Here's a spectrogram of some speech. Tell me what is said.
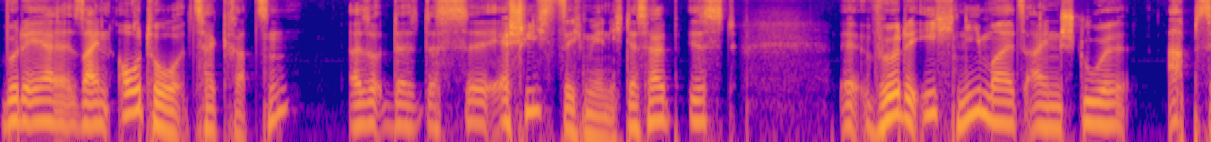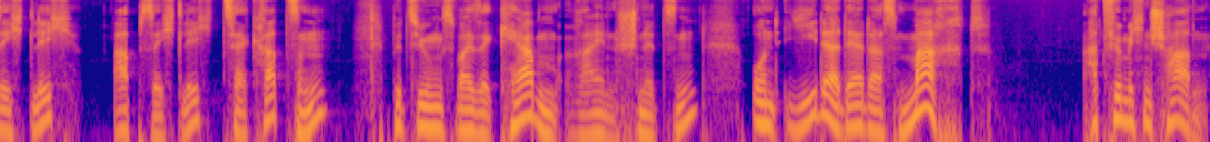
Würde er sein Auto zerkratzen? Also das, das äh, erschließt sich mir nicht. Deshalb ist, äh, würde ich niemals einen Stuhl absichtlich, absichtlich zerkratzen, beziehungsweise Kerben reinschnitzen. Und jeder, der das macht, hat für mich einen Schaden.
